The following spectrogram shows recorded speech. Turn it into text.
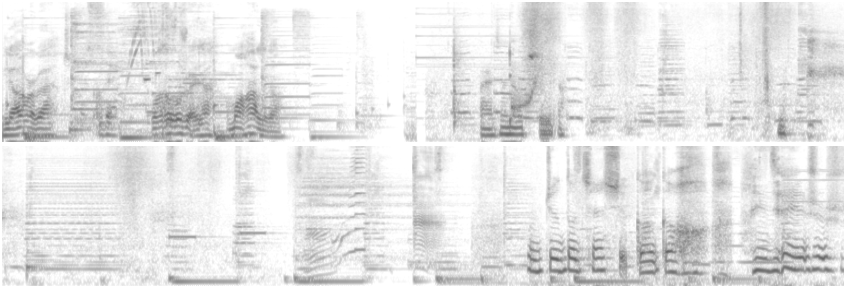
你聊一会儿呗。OK，我喝口水去，我冒汗了都。白天多吃一点。我觉得千玺哥哥和林建叔叔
